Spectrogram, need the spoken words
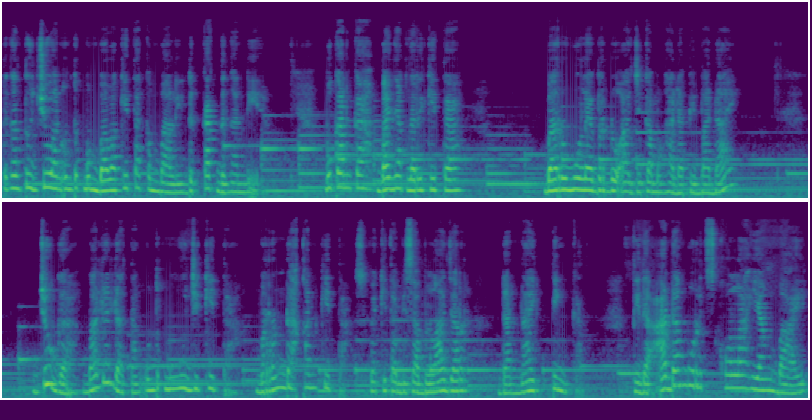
dengan tujuan untuk membawa kita kembali dekat dengan Dia. Bukankah banyak dari kita baru mulai berdoa jika menghadapi badai? Juga badai datang untuk menguji kita, merendahkan kita supaya kita bisa belajar dan naik tingkat. Tidak ada murid sekolah yang baik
